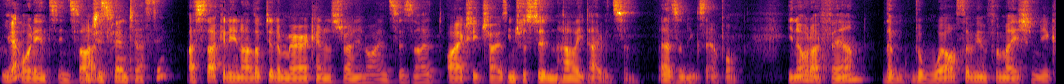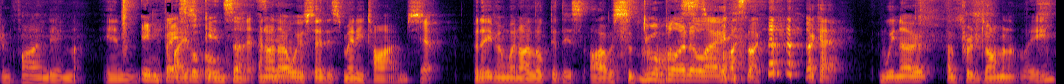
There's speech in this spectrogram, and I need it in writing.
Yep. Audience Insights. Which is fantastic. I stuck it in. I looked at American and Australian audiences. I, I actually chose interested in Harley Davidson as an example. You know what I found? The the wealth of information you can find in in In Facebook Insights, And I know we've said this many times. Yep. But even when I looked at this, I was surprised. You were blown away. I was like, okay, we know uh, predominantly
